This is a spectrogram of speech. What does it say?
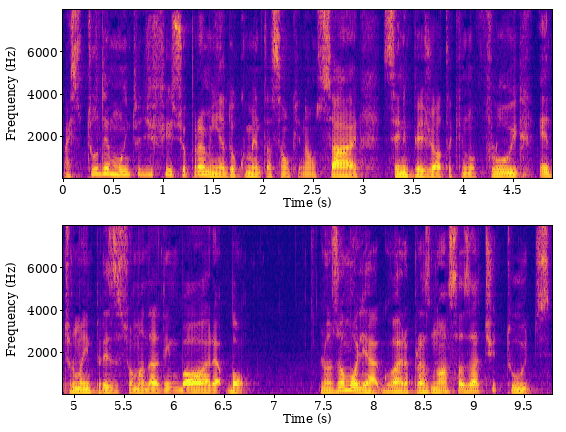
mas tudo é muito difícil para mim. A documentação que não sai, CNPJ que não flui, entra uma empresa e sou mandado embora. Bom, nós vamos olhar agora para as nossas atitudes.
